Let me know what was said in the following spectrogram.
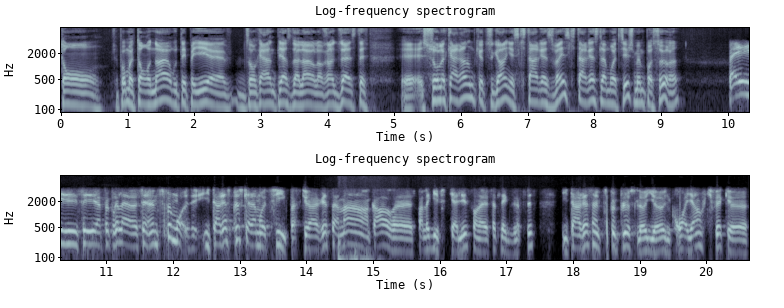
ton, je sais pas, mais ton heure où tu es payé, euh, disons, 40 pièces de l'heure, rendu à... Euh, sur le 40 que tu gagnes, est-ce qu'il t'en reste 20? Est-ce qu'il t'en reste la moitié? Je suis même pas sûr, hein? Ben, c'est à peu près la, c'est un petit peu moins. Il t'en reste plus qu'à la moitié parce que récemment encore, euh, je parlais avec des fiscalistes, on avait fait l'exercice. Il t'en reste un petit peu plus là. Il y a une croyance qui fait que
